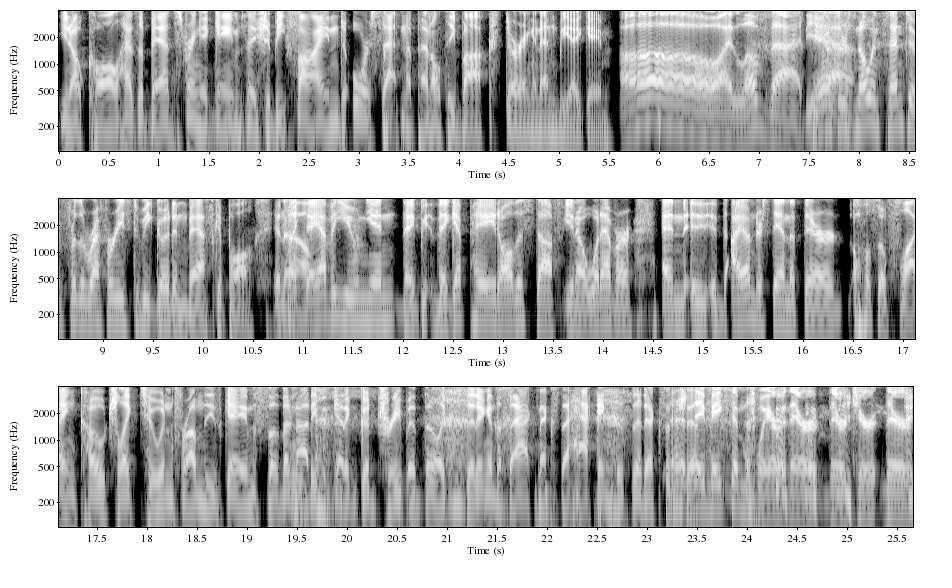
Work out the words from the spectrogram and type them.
you know call has a bad string of games they should be fined or sat in a penalty box during an nba game Oh, I love that. Yeah. because there's no incentive for the referees to be good in basketball. It's No. like they have a union, they they get paid all this stuff, you know, whatever. And it, it- I understand that they're also flying coach like to and from these games, so they're not even getting good treatment. They're like sitting in the back next to hacking Hasidics and shit. they make them wear their their jer- their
